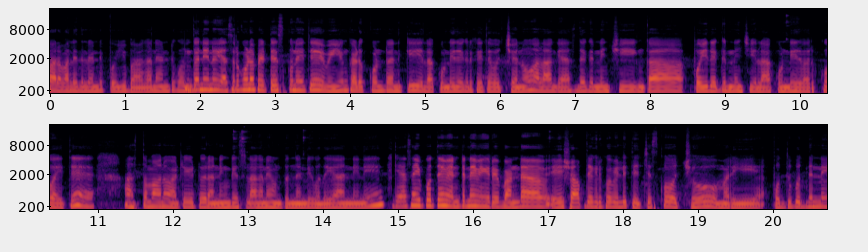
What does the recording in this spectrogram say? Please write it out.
పర్వాలేదులేండి పొయ్యి బాగానే అంటుకుంది. ఇంకా నేను ఎసరు కూడా పెట్టేసుకుని అయితే బియ్యం కడుక్కోవడానికి ఇలా కుండీ దగ్గరికి అయితే వచ్చాను. అలా గ్యాస్ దగ్గర నుంచి ఇంకా పొయ్యి దగ్గర నుంచి ఇలా కుండీ వరకు అయితే అస్తమానం అటు ఇటు రన్నింగ్ డేస్ లాగానే ఉంటుందండి ఉదయాన్నే గ్యాస్ అయిపోతే వెంటనే వేరే బండ ఏ షాప్ దగ్గరికో వెళ్ళి తెచ్చేసుకోవచ్చు. మరి పొద్దు పొద్దున్నే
